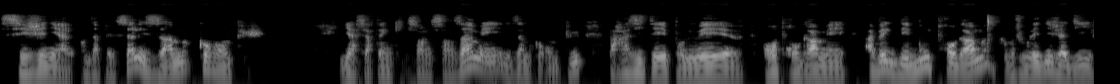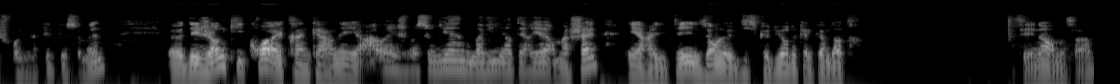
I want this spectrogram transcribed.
C'est génial. On appelle ça les âmes corrompues. Il y a certains qui sont sans âmes et les âmes corrompues, parasitées, polluées, euh, reprogrammées, avec des bouts de programme, comme je vous l'ai déjà dit, il y a quelques semaines, euh, des gens qui croient être incarnés. Ah ouais, je me souviens de ma vie antérieure, machin. Et en réalité, ils ont le disque dur de quelqu'un d'autre. C'est énorme ça.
